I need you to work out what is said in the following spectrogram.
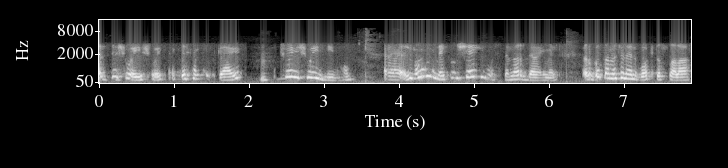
أبدأ شوي شوي أبدأ خمس دقائق. شوي شوي يزيدهم. آه، المهم إنه يكون شيء مستمر دائما. اربطه مثلا بوقت الصلاة.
